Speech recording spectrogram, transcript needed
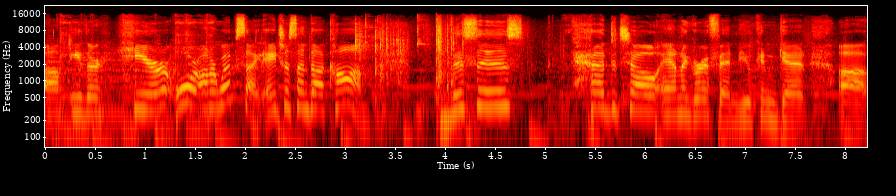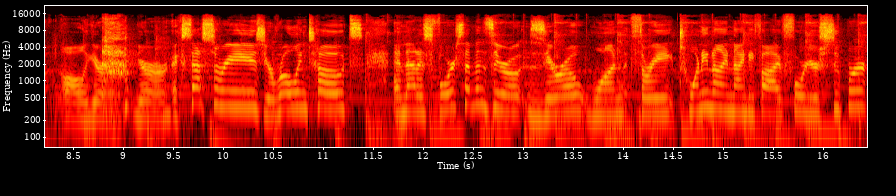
um, either here or on our website, hsn.com. This is head to toe Anna Griffin. You can get uh, all your, your accessories, your rolling totes, and that is 470013 2995 for your Super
